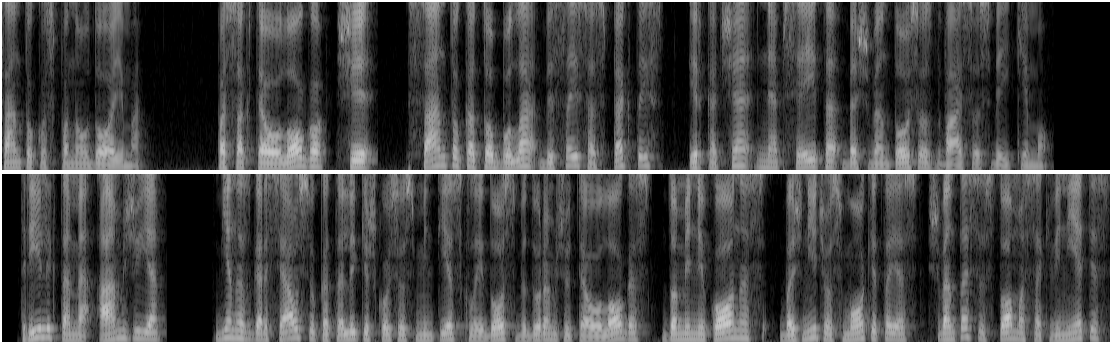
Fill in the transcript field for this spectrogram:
santokos panaudojimą. Pasak teologo, ši santoka tobula visais aspektais ir kad čia neapseita be šventosios dvasios veikimo. XIII amžiuje vienas garsiausių katalikiškosios minties klaidos viduramžių teologas, dominikonas, bažnyčios mokytojas, šventasis Tomas Akvinietis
